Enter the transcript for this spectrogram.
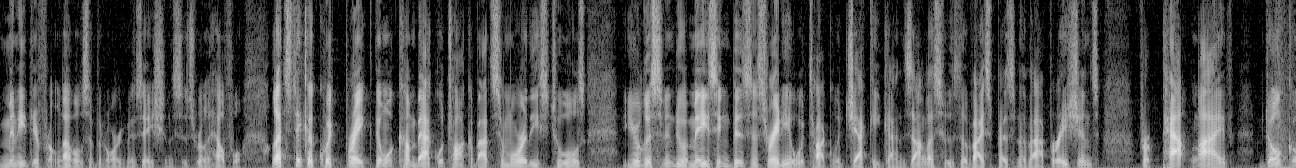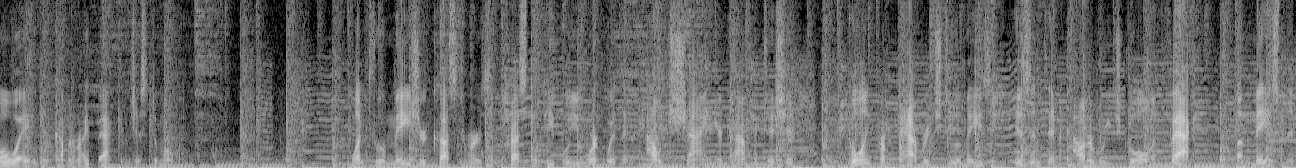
many different levels of an organization. This is really helpful. Let's take a quick break, then we'll come back. We'll talk about some more of these tools. You're listening to Amazing Business Radio. We're talking with Jackie Gonzalez, who's the Vice President of Operations for Pat Live. Don't go away. We're coming right back in just a moment. Want to amaze your customers, impress the people you work with, and outshine your competition? Going from average to amazing isn't an out of reach goal. In fact, amazement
